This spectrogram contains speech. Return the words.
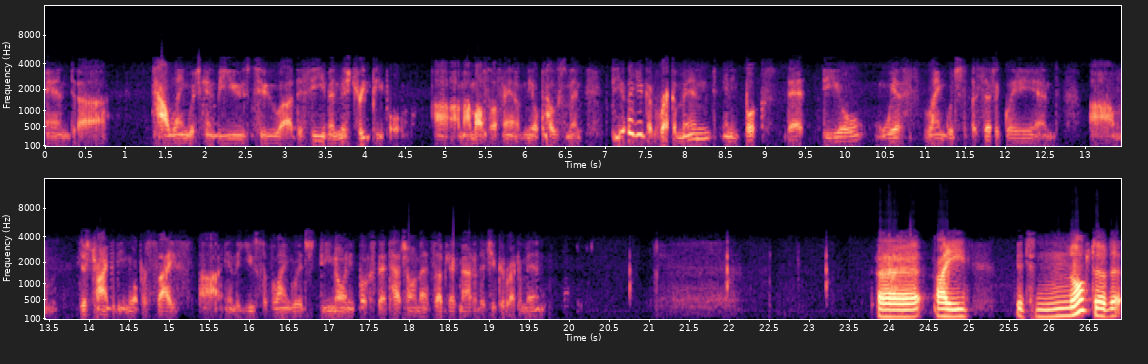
and uh, how language can be used to uh, deceive and mistreat people. Um, I'm also a fan of Neil Postman. Do you think you could recommend any books that deal with language specifically and um, just trying to be more precise uh, in the use of language. Do you know any books that touch on that subject matter that you could recommend? Uh, I, it's not a,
